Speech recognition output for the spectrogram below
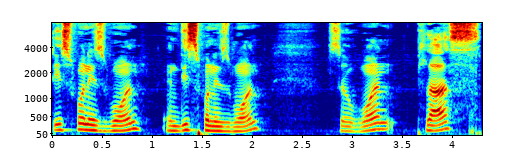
this one is 1 and this one is 1 so 1 plus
